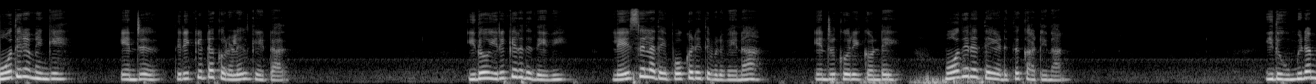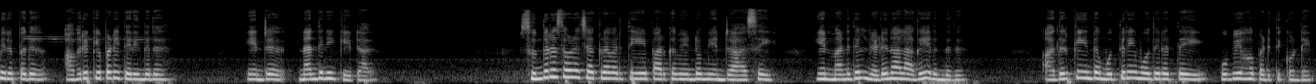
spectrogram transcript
மோதிரம் எங்கே என்று திருக்கிட்ட குரலில் கேட்டாள். இதோ இருக்கிறது தேவி லேசில் அதை போக்கடித்து விடுவேனா? என்று கூறிக்கொண்டே மோதிரத்தை எடுத்து காட்டினான். இது உம்மிடம் இருப்பது அவருக்கு எப்படி தெரிந்தது? என்று நந்தினி கேட்டாள். சுந்தர சோழ சக்கரவர்த்தியை பார்க்க வேண்டும் என்ற ஆசை என் மனதில் நெடுநாளாக இருந்தது. அதற்கு இந்த முத்திரை மோதிரத்தை உபயோகப்படுத்தி கொண்டேன்.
